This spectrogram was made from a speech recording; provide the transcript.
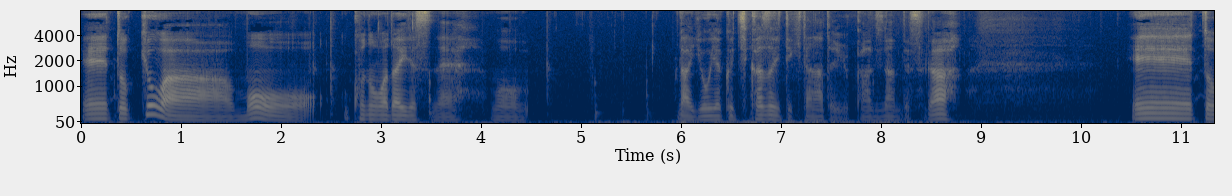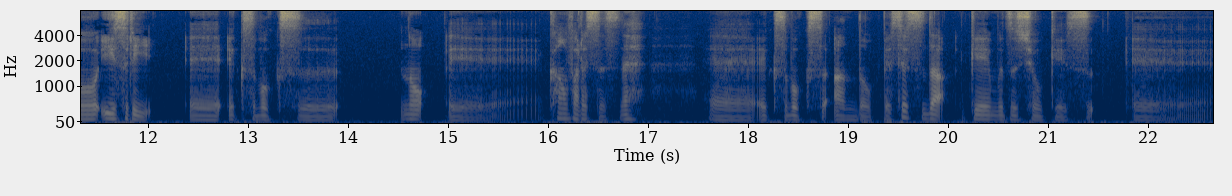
えっ、ー、と、今日はもう、この話題ですね。もう、がようやく近づいてきたなという感じなんですが、えっ、ー、と、E3、えー、Xbox の、えー、カンファレンスですね。えー、Xbox& ベセスダゲームズショーケース、え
